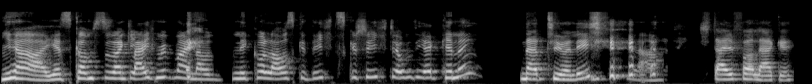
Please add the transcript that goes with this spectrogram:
Ja, jetzt kommst du dann gleich mit meiner Nikolaus-Gedichtsgeschichte um die Ecke, ne? Natürlich. Ja. Steilvorlage.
